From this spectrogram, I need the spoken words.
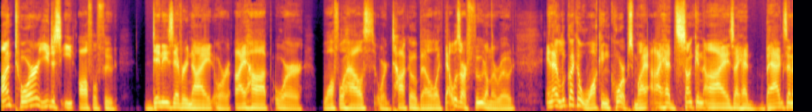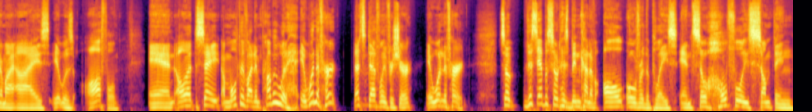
On tour, you just eat awful food. Denny's every night or IHOP or Waffle House or Taco Bell. Like that was our food on the road. And I looked like a walking corpse. My I had sunken eyes, I had bags under my eyes. It was awful. And all that to say, a multivitamin probably would it wouldn't have hurt. That's definitely for sure. It wouldn't have hurt. So this episode has been kind of all over the place. And so hopefully something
